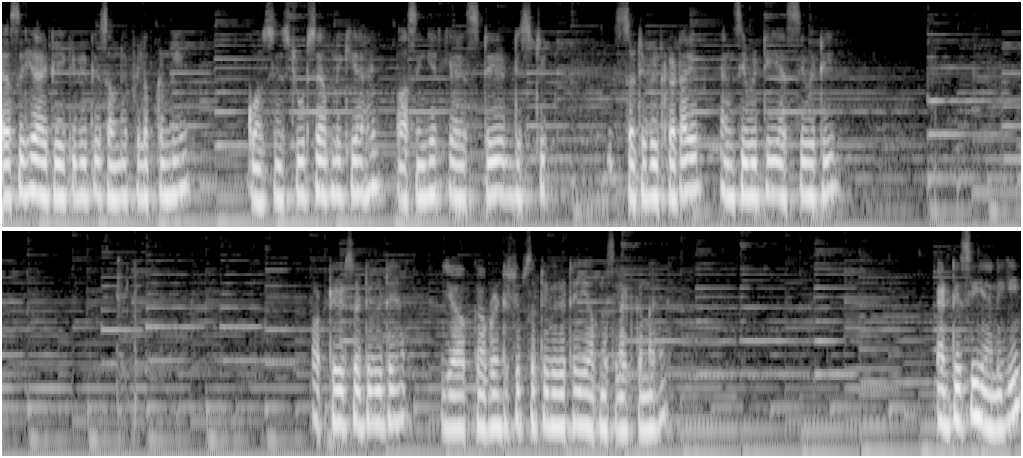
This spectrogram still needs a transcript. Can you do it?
ऐसे ही आई की डिटेल्स आपने फिलअप करनी है। कौन से इंस्टीट्यूट से आपने किया है पासिंग ईयर क्या है स्टेट डिस्ट्रिक्ट सर्टिफिकेट का type N C V T S C V T और ट्रेड सर्टिफिकेट है, या आपका अप्रेंटिसशिप सर्टिफिकेट है, ये आपने सेलेक्ट करना है। एन यानी कि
